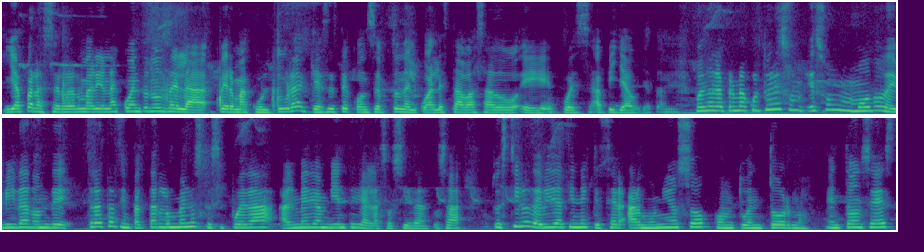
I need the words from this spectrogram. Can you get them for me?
Ya para cerrar, Mariana, cuéntanos de la permacultura, que es este concepto en el cual está basado, eh, pues, Apillauya también. Bueno, la permacultura es un, es un modo de vida donde tratas de impactar lo menos que se pueda al medio ambiente y a la sociedad. O sea, tu estilo de vida tiene que ser armonioso con tu entorno. Entonces,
